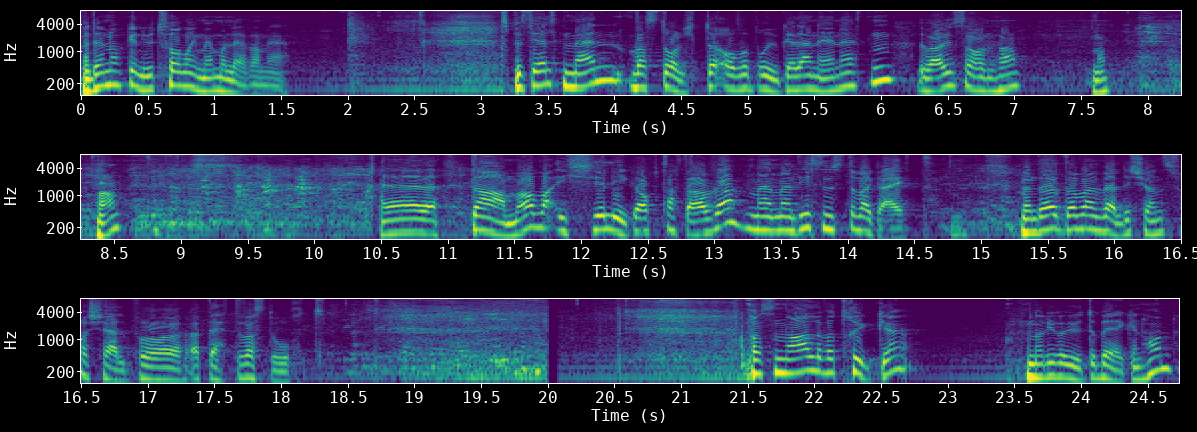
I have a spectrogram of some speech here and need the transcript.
Men det er nok en utfordring vi må leve med. Spesielt menn var stolte over å bruke den enheten. Det var jo sånn. Ja. Ja. Eh, damer var ikke like opptatt av det, men, men de syntes det var greit. Men det, det, var en veldig kjønnsforskjell på at dette var stort. Personalet var trygge når de var ute på egen hånd,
